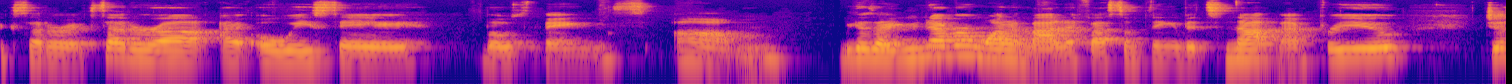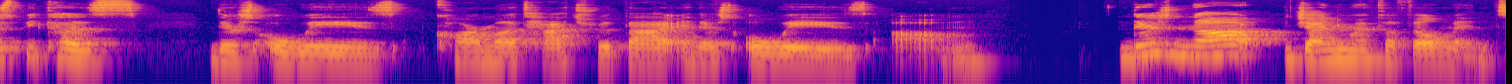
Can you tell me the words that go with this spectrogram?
etc., etc. I always say those things um, because I, you never want to manifest something if it's not meant for you, just because there's always karma attached with that, and there's always um, there's not genuine fulfillment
